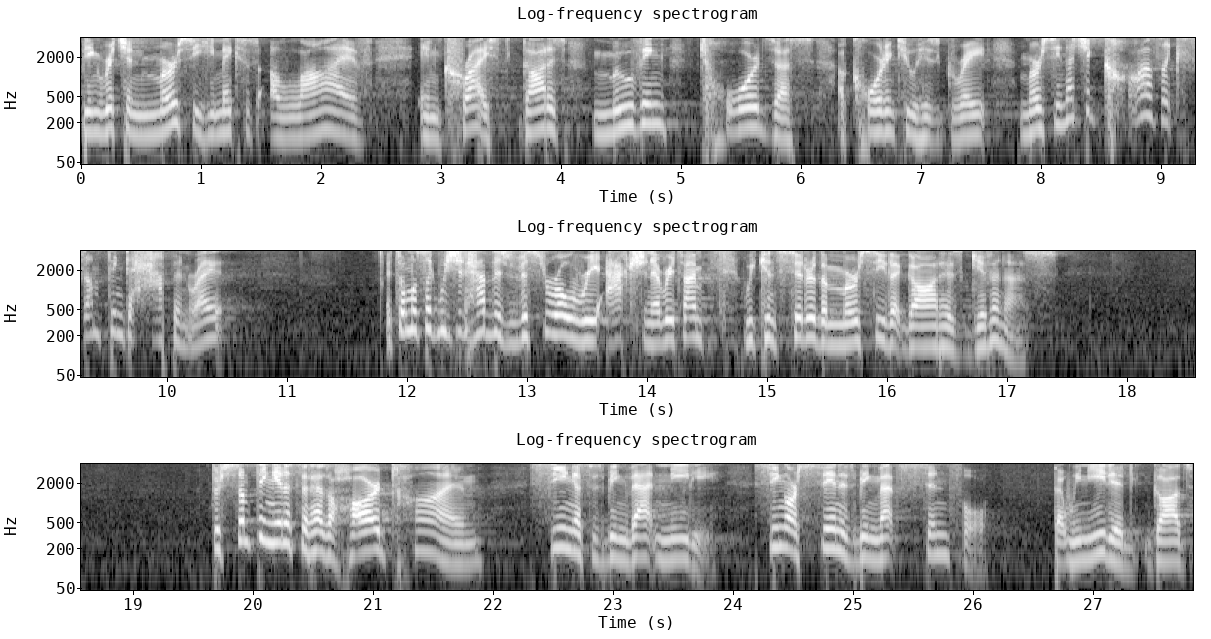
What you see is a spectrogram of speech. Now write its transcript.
being rich in mercy, he makes us alive in Christ. God is moving towards us according to his great mercy. And that should cause like something to happen, right? It's almost like we should have this visceral reaction every time we consider the mercy that God has given us. There's something in us that has a hard time seeing us as being that needy, seeing our sin as being that sinful, that we needed God's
